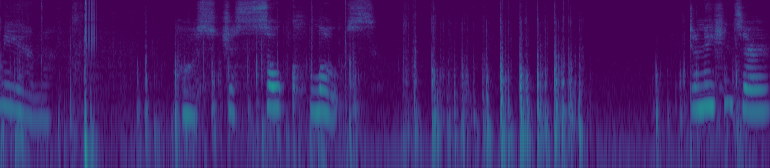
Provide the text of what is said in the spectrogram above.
Man. I was just so close. Donation, sir.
